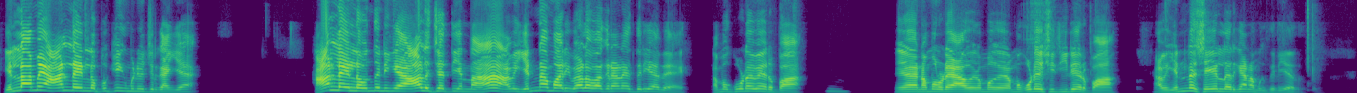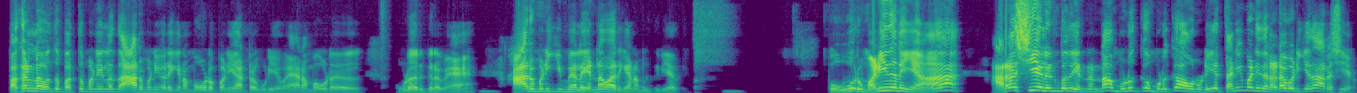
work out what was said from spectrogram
எல்லாமே ஆன்லைன்ல புக்கிங் பண்ணி வச்சிருக்காங்க. ஆன்லைன்ல வந்து நீங்க ஆளு சேர்த்தீங்கன்னா அவன் என்ன மாதிரி வேலை பார்க்குறானே தெரியாதே. நம்ம கூடவே இருப்பான். நம்மளுடைய நம்ம நம்ம கூட சுத்திக்கிட்டே இருப்பான். அவன் என்ன செயல்ல இருக்கான் நமக்கு தெரியாது. பகல்ல வந்து பத்து மணில இருந்து ஆறு மணி வரைக்கும் நம்ம கூட பணியாற்றக்கூடியவன் நம்ம கூட கூட இருக்கிறவன். ஆறு மணிக்கு மேல என்னவா இருக்கான் நமக்கு தெரியாது. இப்போ ஒவ்வொரு மனிதனையும் அரசியல் என்பது என்னன்னா முழுக்க முழுக்க அவனுடைய தனி மனித நடவடிக்கை தான் அரசியல்.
